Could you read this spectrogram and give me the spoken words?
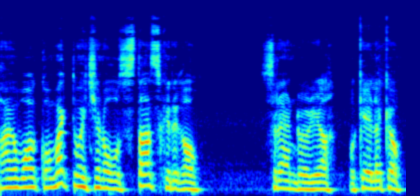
Hi welcome back to my channel, Stars Critical. Sren Okay, let's go.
